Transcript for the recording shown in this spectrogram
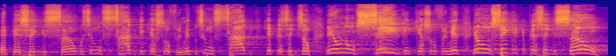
é perseguição? Você não sabe o que é sofrimento, você não sabe o que é perseguição. Eu não sei o que é sofrimento, eu não sei o que é perseguição.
